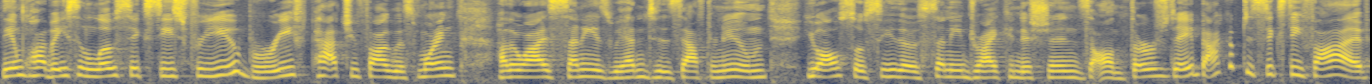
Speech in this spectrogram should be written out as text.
The Umpqua Basin low 60s for you. Brief patchy fog this morning. Otherwise sunny as we head into this afternoon. You also see those sunny, dry conditions on Thursday back up to 65.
